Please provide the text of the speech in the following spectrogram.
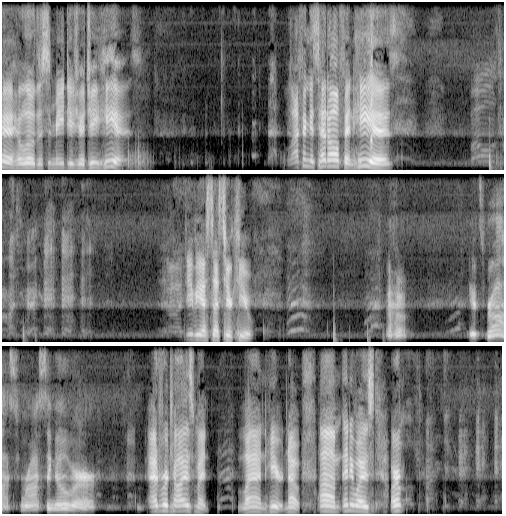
Okay, hello, this is me, DJG. He is laughing his head off, and he is Balls on your head. uh, DVS. That's your cue. Oh, it's Ross from Rossing Over. Advertisement land here. No. Um. Anyways, our Balls on your head.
